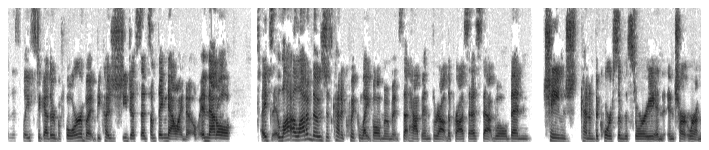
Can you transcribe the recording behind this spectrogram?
in this place together before, but because she just said something, now I know. And that'll, it's a lot, a lot of those just kind of quick light bulb moments that happen throughout the process that will then change kind of the course of the story and, and chart where I'm,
